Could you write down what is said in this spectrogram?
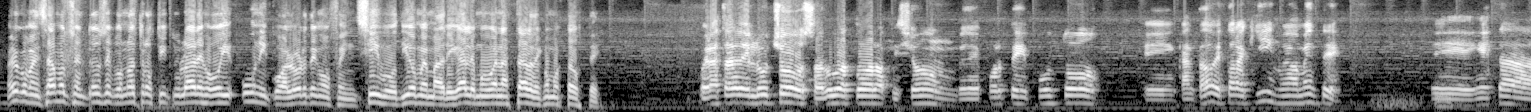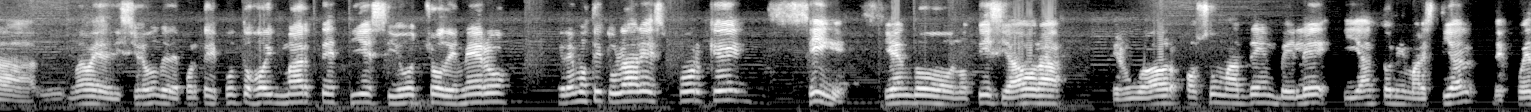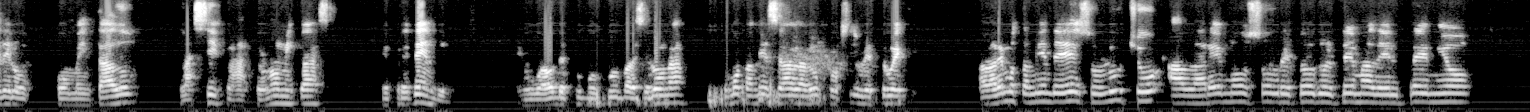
Bueno, comenzamos entonces con nuestros titulares hoy único al orden ofensivo. Diome Madrigales, muy buenas tardes, ¿cómo está usted? Buenas tardes, Lucho. Saludo a toda la afición de Deportes y Punto. Eh, encantado de estar aquí nuevamente eh, en esta nueva edición de Deportes y Puntos. Hoy, martes 18 de enero. Tenemos titulares porque sigue siendo noticia ahora el jugador Osuma Dembélé y Anthony Marestial, después de lo comentado, las cifras astronómicas que pretende el jugador de Fútbol Club Barcelona, como también se habla de un posible trueque. Hablaremos también de eso, Lucho. Hablaremos sobre todo el tema del premio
